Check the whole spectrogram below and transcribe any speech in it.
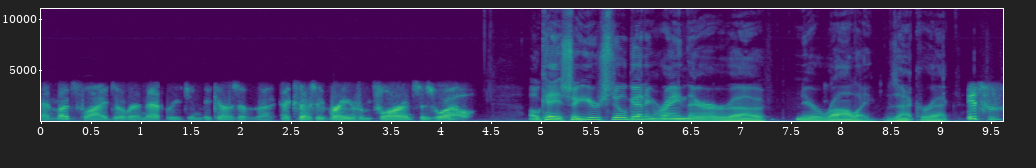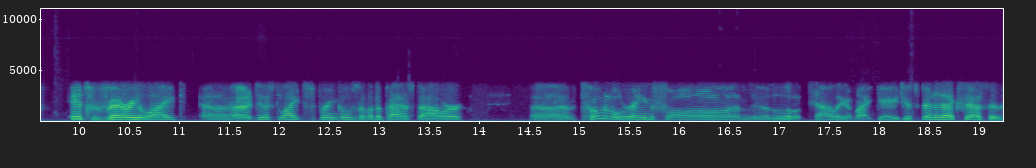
and mudslides over in that region because of the excessive rain from Florence as well. Okay, so you're still getting rain there uh, near Raleigh. Is that correct? It's it's very light, uh, just light sprinkles over the past hour. Uh, total rainfall, I'm doing a little tally on my gauge. It's been in excess of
